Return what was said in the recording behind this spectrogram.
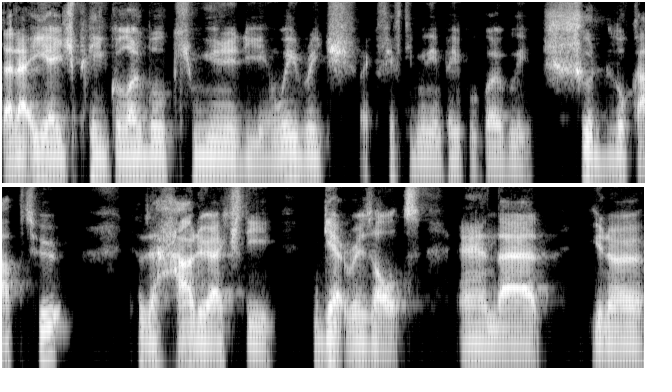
that our EHP global community, and we reach like 50 million people globally, should look up to in terms of how to actually get results, and that you know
